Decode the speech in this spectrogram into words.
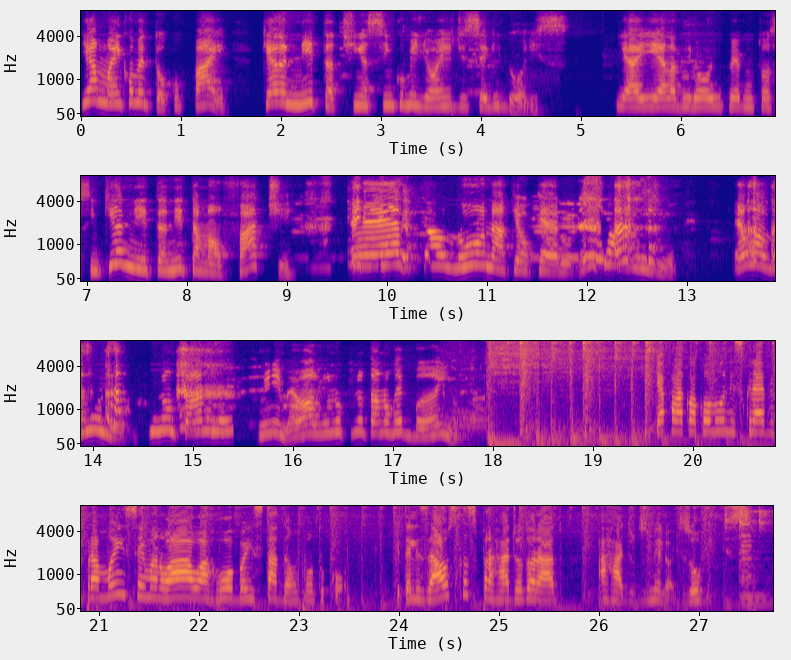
e a mãe comentou com o pai que a Anitta tinha 5 milhões de seguidores. E aí ela virou e perguntou assim: que Anitta? Anitta Malfatti? É essa aluna que eu quero. Esse aluno. É um aluno que não está no mainstream, é um aluno que não está no rebanho. Quer falar com a coluna? Escreve para mãe sem manual, arroba estadão.com. Rita Lisauskas para Rádio Dourado, a rádio dos melhores ouvintes.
